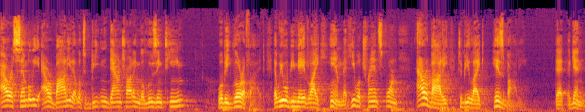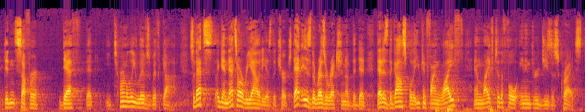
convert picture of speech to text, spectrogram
our assembly, our body that looks beaten, downtrodden, the losing team, will be glorified, that we will be made like him, that he will transform our body to be like his body, that, again, didn't suffer death, that eternally lives with God. So that's, again, that's our reality as the church. That is the resurrection of the dead. That is the gospel, that you can find life and life to the full in and through Jesus Christ.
